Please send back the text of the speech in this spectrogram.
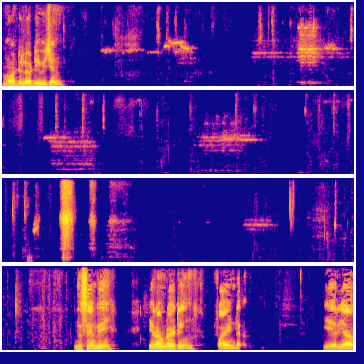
modulo division the same way here I'm writing find area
